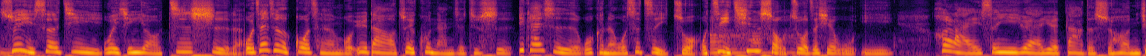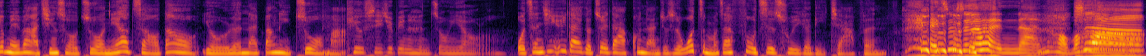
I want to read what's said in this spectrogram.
所以设计我已经有知识了。我在这个过程，我遇到最困难的就是一开始我可能我是自己做，我自己亲手做这些舞衣。后来生意越来越大的时候，你就没办法亲手做，你要找到有人来帮你做嘛。QC 就变得很重要了。我曾经遇到一个最大的困难，就是我怎么再复制出一个李嘉芬？哎、这真的很难，好不好？是啊，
